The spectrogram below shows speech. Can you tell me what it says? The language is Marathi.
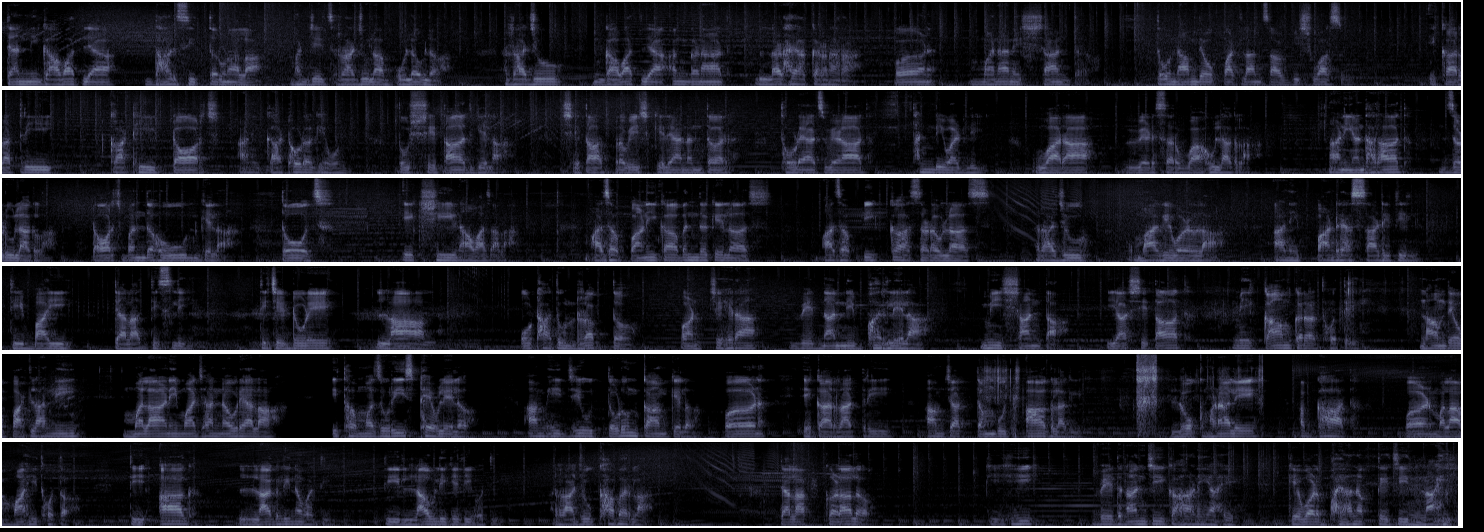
त्यांनी गावातल्या धाडसी तरुणाला म्हणजेच राजूला बोलवलं. राजू गावातल्या अंगणात लढाया करणारा पण मनाने शांत. तो नामदेव पाटलांचा विश्वासू. एका रात्री काठी टॉर्च आणि गाठोडं घेऊन तो शेतात गेला. शेतात प्रवेश केल्यानंतर थोड्याच वेळात थंडी वाढली. वारा वेडसर वाहू लागला आणि अंधारात जडू लागला. टॉर्च बंद होऊन गेला. तोच एक क्षीण आवाज आला. माझं पाणी का बंद केलंस? माझं पीक का सडवलास? राजू मागे वळला आणि पांढऱ्या साडीतील ती बाई त्याला दिसली. तिचे डोळे लाल ओठातून रक्त पण चेहरा वेदनांनी भरलेला. मी शांता. या शेतात मी काम करत होते. नामदेव पाटलांनी मला आणि माझ्या नवऱ्याला इथं मजुरीस ठेवलेलं. आम्ही जीव तोडून काम केलं पण एका रात्री आमच्या तंबूत आग लागली. लोक म्हणाले अपघात पण मला माहीत होतं ती आग लागली नव्हती ती लावली गेली होती. राजू घाबरला. त्याला कळालं की ही वेदनांची कहाणी आहे केवळ भयानकतेची नाही.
